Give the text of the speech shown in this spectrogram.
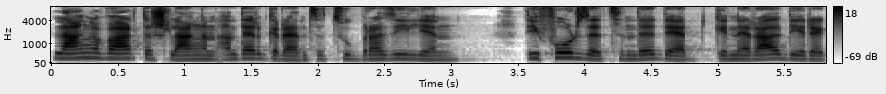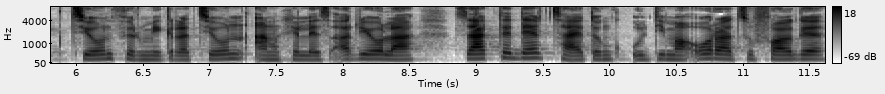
Lange Warteschlangen an der Grenze zu Brasilien. Die Vorsitzende der Generaldirektion für Migration Angeles Ariola sagte der Zeitung Ultima Hora zufolge,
